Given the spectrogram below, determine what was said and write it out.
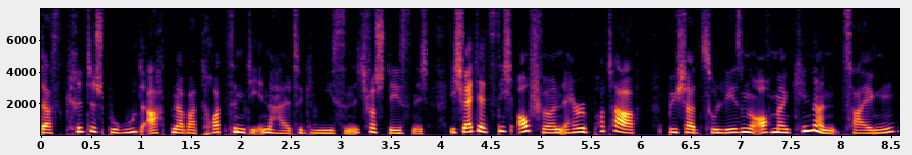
das kritisch begutachten, aber trotzdem die Inhalte genießen. Ich verstehe es nicht. Ich werde jetzt nicht aufhören, Harry Potter Bücher zu lesen und auch meinen Kindern zeigen,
